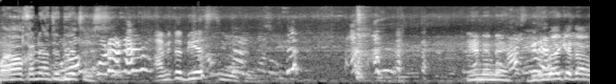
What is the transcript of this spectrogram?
মা ওখানে আছে দিয়েছিস? আমি তো দিয়ে এসছি নে নে নে দিদি ভাইকে দাও।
